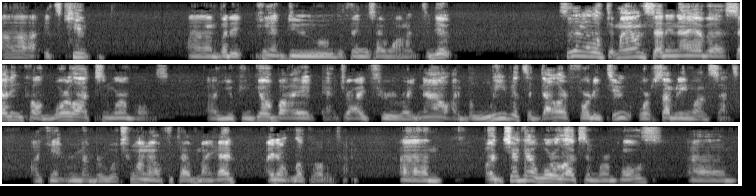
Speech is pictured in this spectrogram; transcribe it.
Uh, it's cute, um, but it can't do the things I want it to do. So then I looked at my own setting. I have a setting called Warlocks and Wormholes. Uh, you can go buy it at DriveThru right now. I believe it's a dollar forty-two or seventy-one cents. I can't remember which one off the top of my head. I don't look all the time. Um, but check out Warlocks and Wormholes um,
